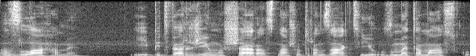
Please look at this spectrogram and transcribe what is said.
з лагами. І підтверджуємо ще раз нашу транзакцію в Metamask.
